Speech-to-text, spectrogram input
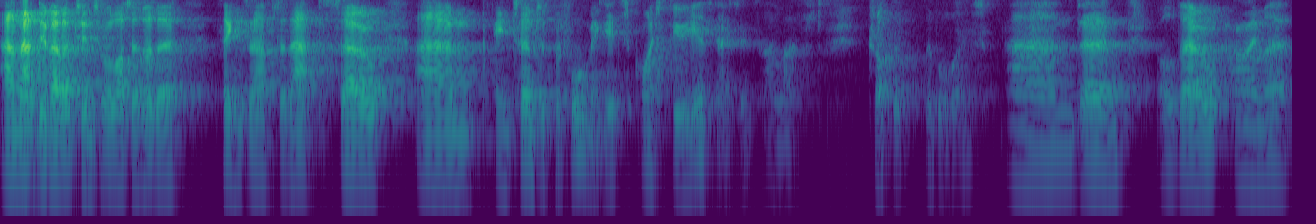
And that developed into a lot of other things after that. So um, in terms of performing, it's quite a few years now since I last trod the, the boards. And um, although I'm a,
